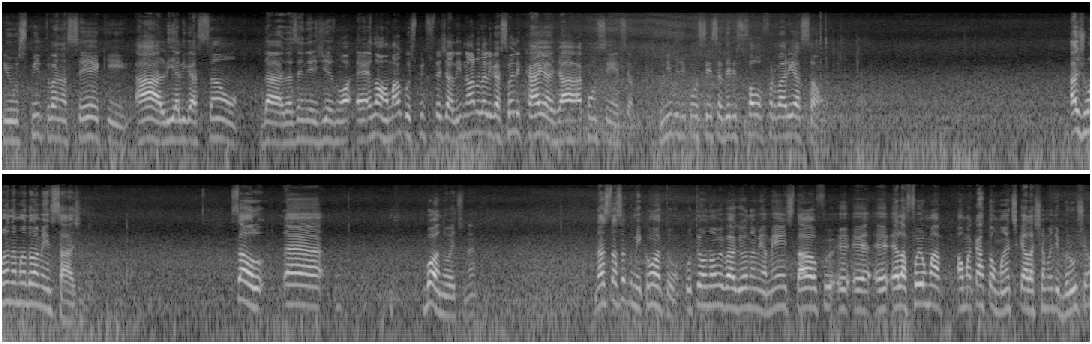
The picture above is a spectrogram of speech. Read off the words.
que o espírito vai nascer, que há ali a ligação da, das energias. É normal que o espírito esteja ali, na hora da ligação ele caia já a consciência. O nível de consciência dele sofre variação. A Joana mandou uma mensagem. Saulo, é... boa noite, né? Na situação que me conto, o teu nome vagueou na minha mente tal. É, é, é, ela foi uma, uma cartomante que ela chama de bruxa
